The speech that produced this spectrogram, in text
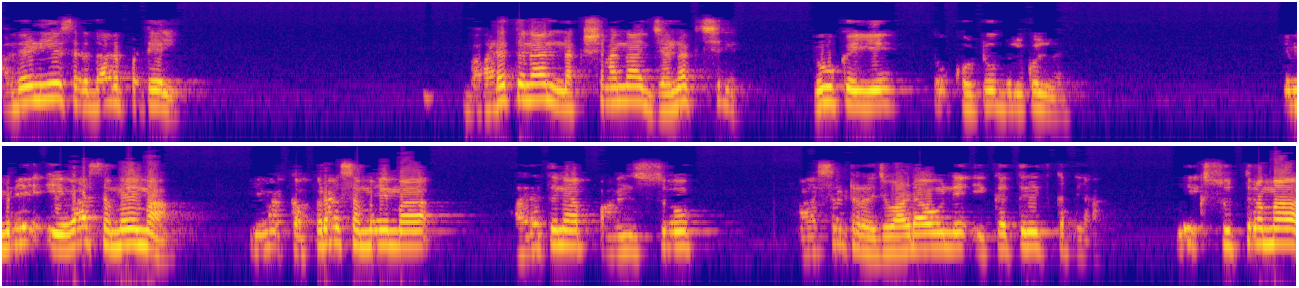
આદરણીય સરદાર પટેલ, ભારતના નકશાના જનક છે, એવું કહીએ તો ખોટું બિલકુલ નથી. એમણે એવા સમયમાં, એવા કપરા સમયમાં ભારતના પાંચસો પાસઠ રજવાડાઓને એકત્રિત કર્યા. એક સૂત્રમાં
